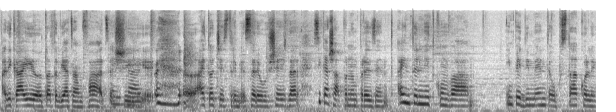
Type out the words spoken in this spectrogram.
adică ai uh, toată viața în față exact. și uh, ai tot ce trebuie să reușești, dar zic așa, până în prezent, ai întâlnit cumva impedimente, obstacole?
